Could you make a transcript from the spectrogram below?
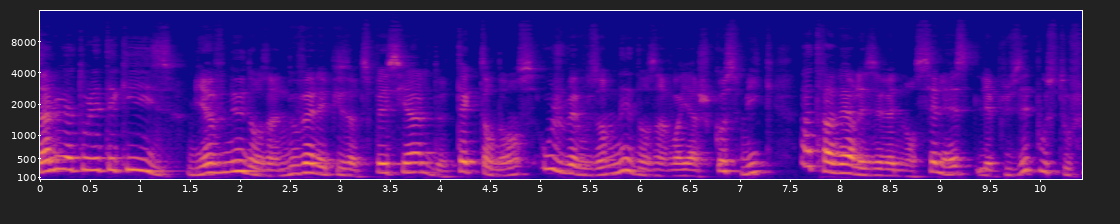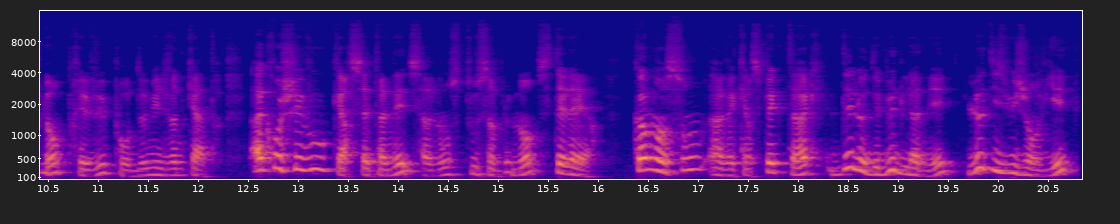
Salut à tous les techies Bienvenue dans un nouvel épisode spécial de Tech Tendance où je vais vous emmener dans un voyage cosmique à travers les événements célestes les plus époustouflants prévus pour 2024. Accrochez-vous car cette année s'annonce tout simplement stellaire. Commençons avec un spectacle dès le début de l'année, le 18 janvier,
